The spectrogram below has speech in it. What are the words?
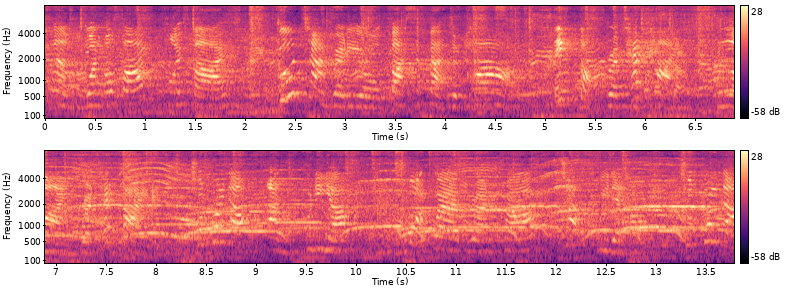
FM 105.5 Good Time Radio 88.5 TikTok ประเทศไทย Line ประเทศไทยชุดว่ายน้ำอันคุณิยะสปอร์ตแวร์แบรนด์คราฟจากสวีเดนชุดว่ายน้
